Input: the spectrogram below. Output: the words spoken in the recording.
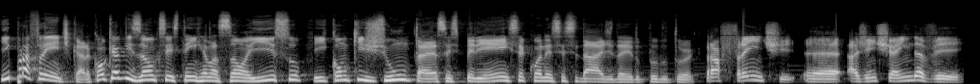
E pra frente, cara, qual é a visão que vocês têm em relação a isso e como que junta essa experiência com a necessidade daí do produtor? Pra frente, é, a gente ainda vê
